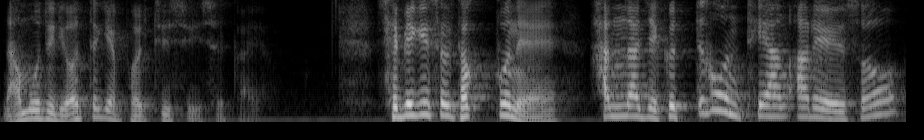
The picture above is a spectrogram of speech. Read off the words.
나무들이 어떻게 버틸 수 있을까요? 새벽 이슬 덕분에 한낮에 그 뜨거운 태양 아래에서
